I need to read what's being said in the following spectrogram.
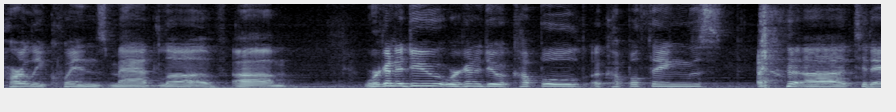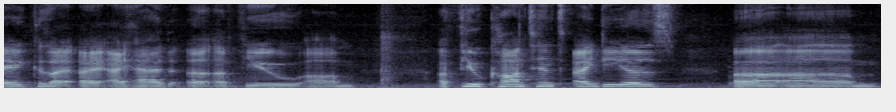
Harley Quinn's Mad Love. Um, we're gonna do we're gonna do a couple a couple things uh, today because I, I, I had a, a few um, a few content ideas uh, um,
